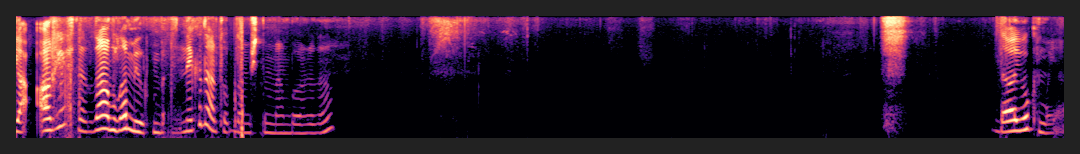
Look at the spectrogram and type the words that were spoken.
Ya arkadaşlar daha bulamıyorum ben. Ne kadar toplamıştım ben bu arada? Daha yok mu ya?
